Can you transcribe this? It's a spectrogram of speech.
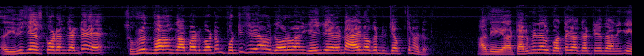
ఇది చేసుకోవడం కంటే సుహృద్భావం కాపాడుకోవడం పొట్టి శ్రీరాములు గౌరవానికి ఏం చేయాలంటే ఆయన ఒకటి చెప్తున్నాడు. అది ఆ టర్మినల్ కొత్తగా కట్టేదానికి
